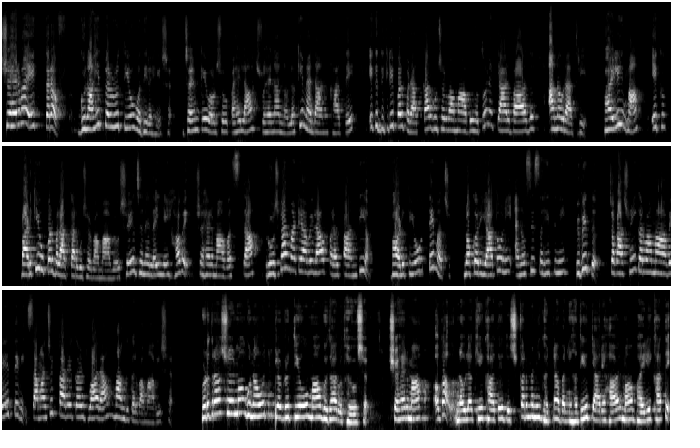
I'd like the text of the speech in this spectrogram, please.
શહેરમાં એક તરફ ગુનાહિત પ્રવૃત્તિઓ વધી રહી છે. જેમ કે વર્ષો પહેલા શહેરના નવલખી મેદાન ખાતે એક દીકરી પર બળાત્કાર ગુજરવામાં આવ્યો હતો અને ત્યારબાદ આ નવરાત્રિએ ભાયલીમાં એક બાળકી ઉપર બલાત્કાર ગુજરવામાં આવ્યો છે, જેને લઈને હવે શહેરમાં વસતા રોજગાર માટે આવેલા પરપ્રાંતીય ભારતીયો તેમજ નોકરિયાતોની એનઓસી સહિતની વિવિધ ચકાસણી કરવામાં આવે તેવી સામાજિક કાર્યકર દ્વારા માંગ કરવામાં આવી છે. વડોદરા શહેરમાં ગુનાહિત પ્રવૃત્તિઓમાં વધારો થયો છે. શહેરમાં અગાઉ નવલખી ખાતે દુષ્કર્મની ઘટના બની હતી, ત્યારે હાલમાં ભાયલી ખાતે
